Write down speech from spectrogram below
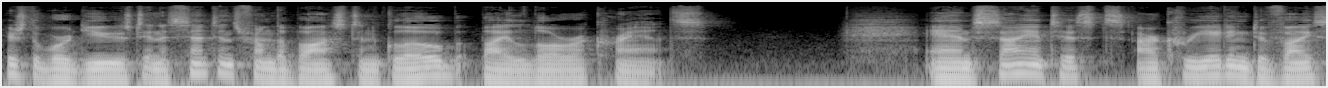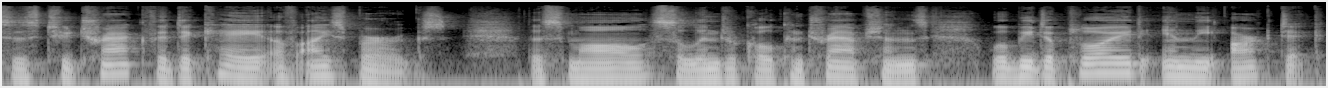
Here's the word used in a sentence from the Boston Globe by Laura Krantz. And scientists are creating devices to track the decay of icebergs. The small cylindrical contraptions will be deployed in the Arctic,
